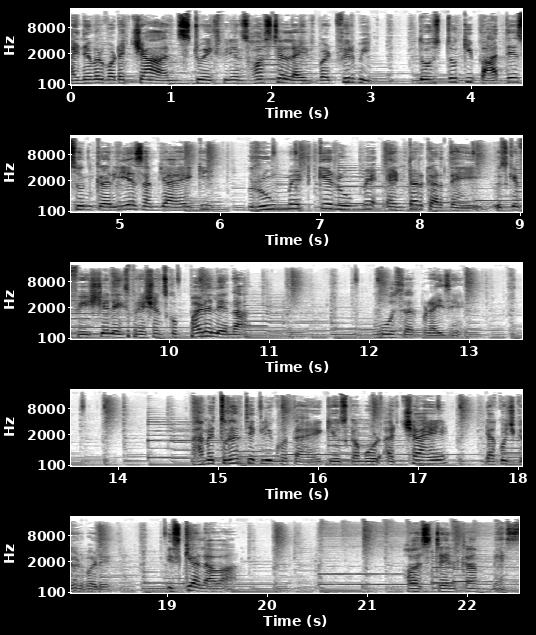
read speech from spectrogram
I never got a chance to experience hostel life but फिर भी दोस्तों की बातें सुनकर ये समझा है कि रूममेट के रूम में एंटर करते ही। उसके फेशियल एक्सप्रेशंस को पढ़ लेना वो सरप्राइज़ है। हमें तुरंत ये क्लिक होता है कि उसका मूड अच्छा है या कुछ गड़बड़ है। इसके अलावा हॉस्टल का मेस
